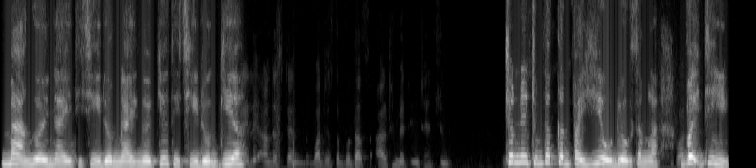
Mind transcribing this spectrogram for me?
mà người này thì chỉ đường này, người kia thì chỉ đường kia. Cho nên chúng ta cần phải hiểu được rằng là, vậy thì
